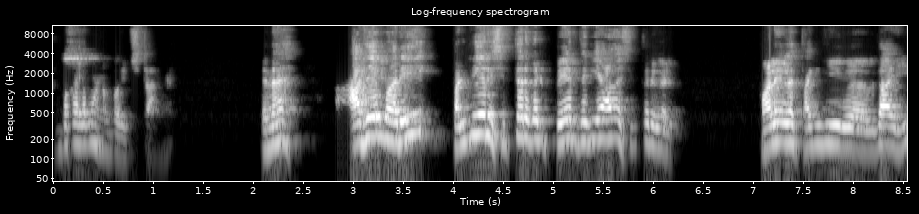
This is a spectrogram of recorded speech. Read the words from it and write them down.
ரொம்ப காலமா நம்ப வச்சுட்டாங்க. என்ன? அதே மாதிரி பல்வேறு சித்தர்கள் பேர் தெரியாத சித்தர்கள் மலையில தங்கி இதாகி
